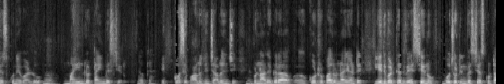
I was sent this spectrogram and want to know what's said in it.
చేసుకునే వాళ్ళు మైండ్లో టైం వేస్ట్ చేయరు. ఎక్కువసేపు ఆలోచించి ఆలోచించి. ఇప్పుడు నా దగ్గర కోటి రూపాయలు ఉన్నాయి అంటే ఏది పడితే అది వేస్ట్ చేయను. ఓ చోట ఇన్వెస్ట్ చేసుకుంటా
